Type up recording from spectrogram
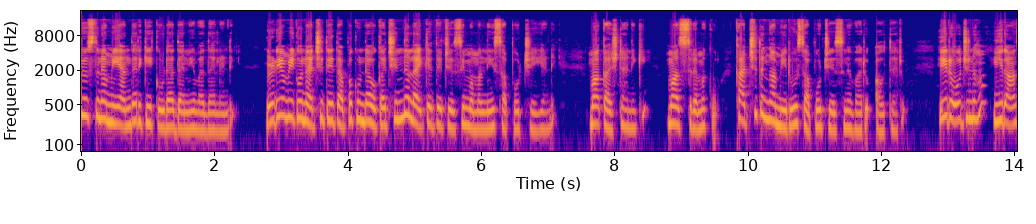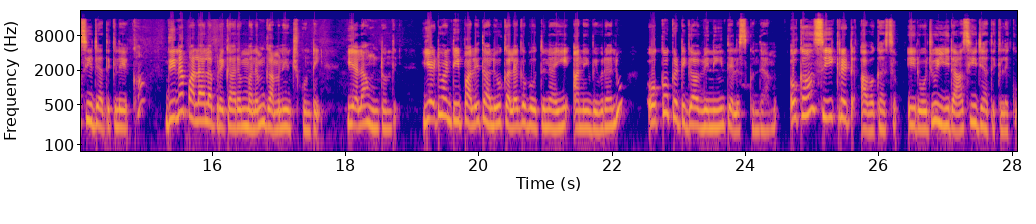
చూస్తున్న మీ అందరికీ కూడా ధన్యవాదాలండి. వీడియో మీకు నచ్చితే తప్పకుండా ఒక చిన్న లైక్ అయితే చేసి మమ్మల్ని సపోర్ట్ చేయండి. మా కష్టానికి మా శ్రమకు ఖచ్చితంగా మీరు సపోర్ట్ చేసిన వారు అవుతారు. ఈ రోజున ఈ రాశి జాతకుల యొక్క దిన ఫలాల ప్రకారం మనం గమనించుకుంటే ఎలా ఉంటుంది? ఎటువంటి ఫలితాలు కలగబోతున్నాయి అనే వివరాలు ఒక్కొక్కటిగా విని తెలుసుకుందాము. ఒక సీక్రెట్ అవకాశం ఈరోజు ఈ రాశి జాతకులకు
